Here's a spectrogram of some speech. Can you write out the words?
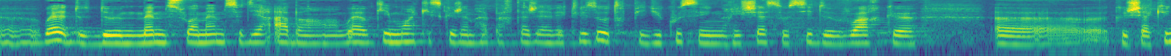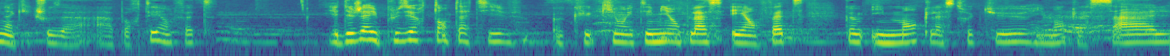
euh, ouais, de, même soi-même se dire ah ben ouais ok moi qu'est-ce que j'aimerais partager avec les autres? Puis du coup, c'est une richesse aussi de voir que que chacune a quelque chose à, apporter en fait. Il y a déjà eu plusieurs tentatives qui ont été mises en place et en fait, comme il manque la structure, il manque la salle,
